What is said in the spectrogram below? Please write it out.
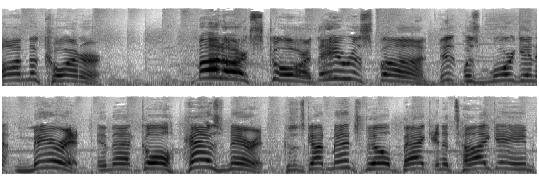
on the corner, Monarchs score. They respond. This was Morgan Merritt, and that goal has merit because it's got Menchville back in a tie game,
